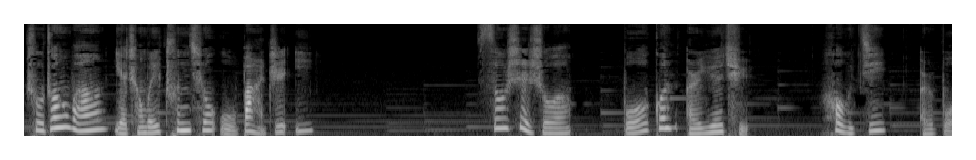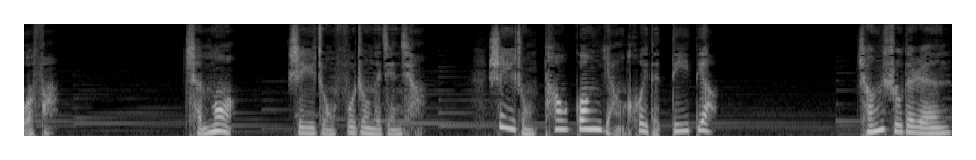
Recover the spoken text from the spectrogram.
楚庄王也成为春秋五霸之一。苏轼说：“博观而约取，厚积而薄发。”沉默是一种负重的坚强，是一种韬光养晦的低调。成熟的人。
